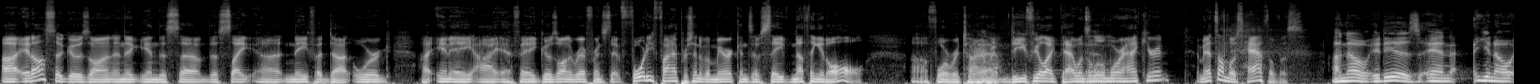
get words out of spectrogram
uh, it also goes on. And again, this uh, the site uh, NAIFA.org, uh, N A I F A, goes on to reference that 45 percent of Americans have saved nothing at all uh, for retirement. Yeah. Do you feel like that one's a little more accurate? I mean, that's almost half of us. I know it is. And, you know,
